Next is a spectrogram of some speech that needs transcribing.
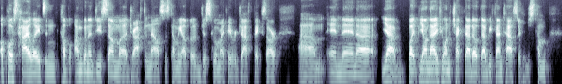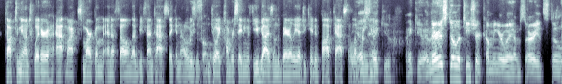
i'll post highlights and couple i'm going to do some uh, draft analysis coming up of just who my favorite draft picks are. Um, and then uh, yeah but beyond that if you want to check that out that'd be fantastic. Just come talk to me on twitter at max markham nfl that'd be fantastic. And i always enjoy conversating with you guys on the Bearly Educated podcast. I love yes, being here. thank you. Thank you. And there is still a t-shirt coming your way. I'm sorry it's still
